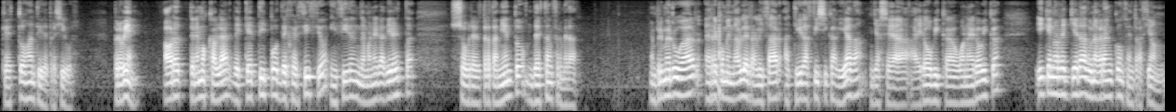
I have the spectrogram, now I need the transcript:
que estos antidepresivos. Pero bien, ahora tenemos que hablar de qué tipos de ejercicios inciden de manera directa sobre el tratamiento de esta enfermedad. En primer lugar, es recomendable realizar actividad física guiada, ya sea aeróbica o anaeróbica, y que no requiera de una gran concentración.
